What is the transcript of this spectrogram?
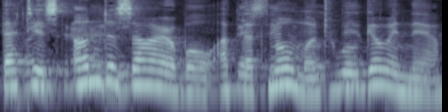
that is undesirable at that moment que é o will go in there.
